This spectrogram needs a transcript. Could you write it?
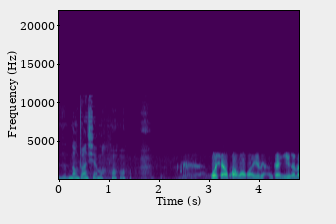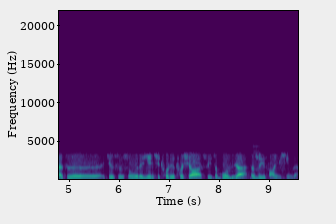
呃能赚钱嘛。我想环保管有两个概念，一个呢是就是所谓的烟气脱硫脱硝啊、水质过滤啊，这属于防御性的。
